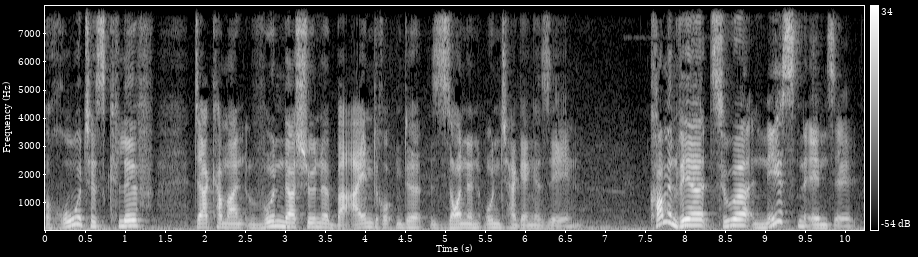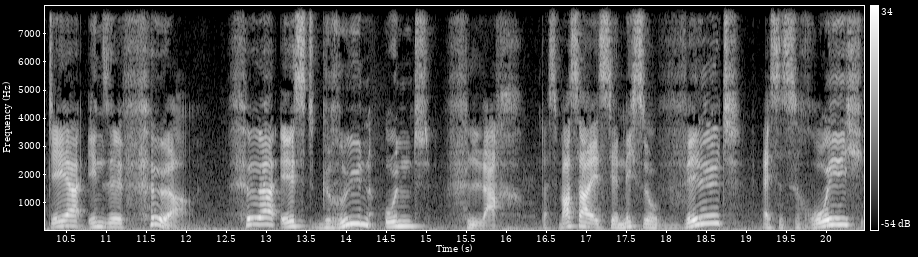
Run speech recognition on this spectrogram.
Rotes Cliff. Da kann man wunderschöne, beeindruckende Sonnenuntergänge sehen. Kommen wir zur nächsten Insel, der Insel Föhr. Föhr ist grün und flach. Das Wasser ist hier nicht so wild, es ist ruhig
